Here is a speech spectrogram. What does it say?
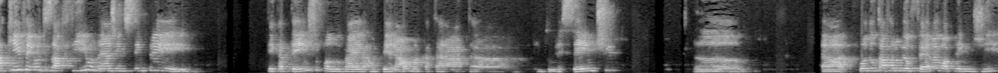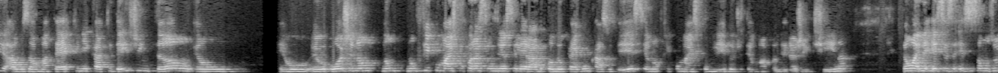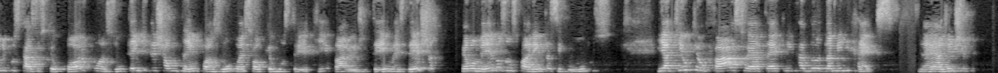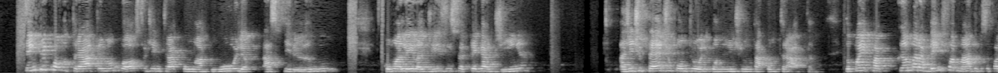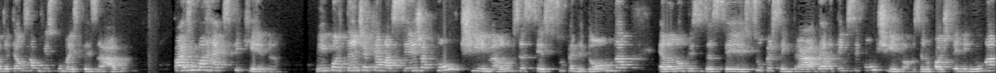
Aqui vem o desafio, né? A gente sempre fica tenso quando vai operar uma catarata intumescente. Uh, uh, quando eu estava no meu fellow, eu aprendi a usar uma técnica que desde então eu, eu, eu hoje não, não, não fico mais com o coraçãozinho acelerado quando eu pego um caso desse, eu não fico mais com medo de ter uma bandeira argentina. Então, esses, esses, são os únicos casos que eu coro com azul. Tem que deixar um tempo azul, não é só o que eu mostrei aqui, claro, eu editei, mas deixa pelo menos uns 40 segundos. E aqui o que eu faço é a técnica do, da mini rex, né? A gente sempre com o trato, eu não gosto de entrar com agulha, aspirando. Como a Leila diz, isso é pegadinha. A gente perde o controle quando a gente não está com trata. Então, com a, com a bem formada, você pode até usar um visco mais pesado Faz uma rex pequena. O importante é que ela seja contínua, ela não precisa ser super redonda, ela não precisa ser super centrada, ela tem que ser contínua. Você não pode ter nenhuma.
